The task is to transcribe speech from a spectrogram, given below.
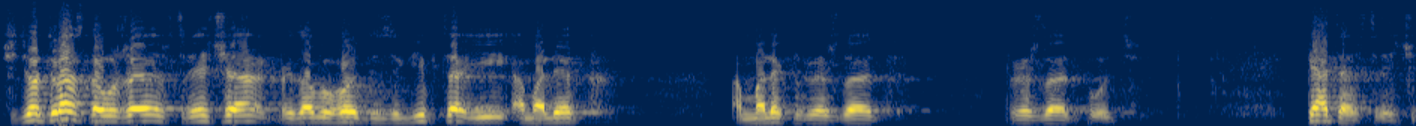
Четвертый раз это уже встреча, когда выходит из Египта, и Амалек, Амалек преграждает, преграждает путь. Пятая встреча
